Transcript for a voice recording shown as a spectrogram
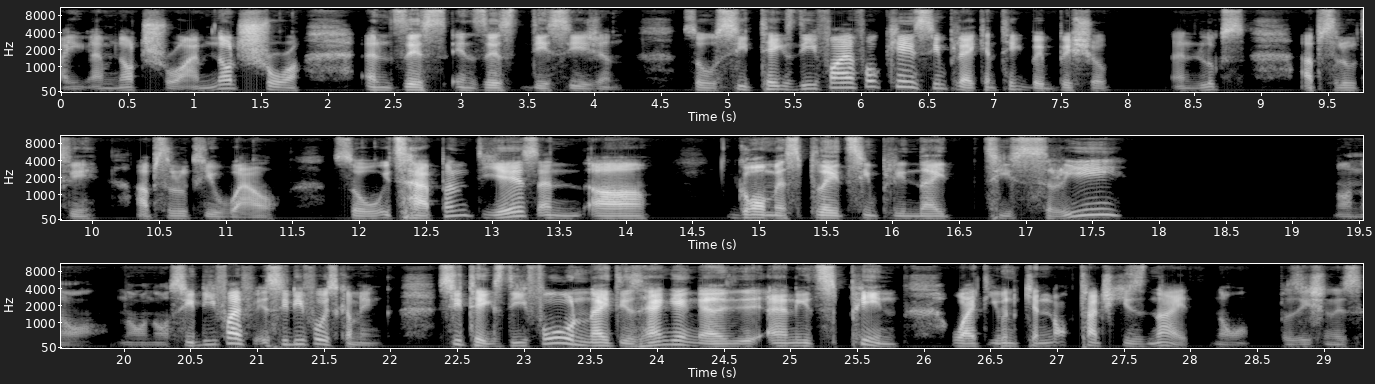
I, I'm not sure. I'm not sure in this in this decision. So c takes d5. Okay, simply I can take by bishop and looks absolutely, absolutely well. So it's happened, yes, and uh, Gomez played simply knight c3. No, no, no, no. C d5, cd4 is coming. C takes d4, knight is hanging, and, and it's pin. White even cannot touch his knight. No, position is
